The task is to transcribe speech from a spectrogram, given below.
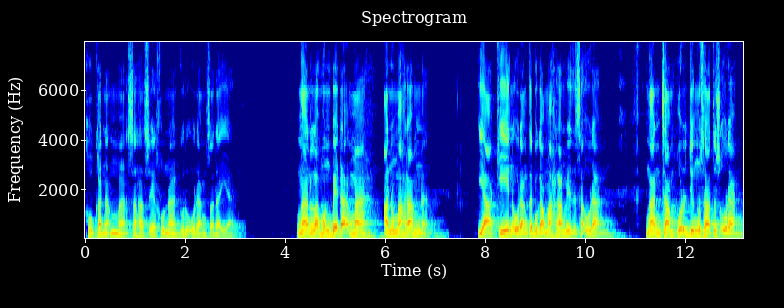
hukana emma saha syekhuna guru urang sadaya. Ngan lamun beda mah anu mahramna yakin orang teh boga mahram di desa orang ngan campur jeung 100 orang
